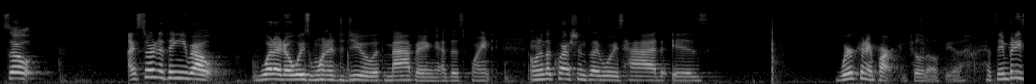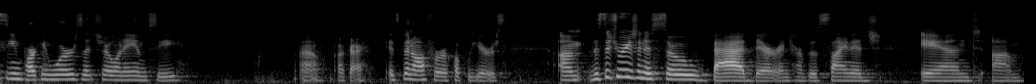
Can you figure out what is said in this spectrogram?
So I started thinking about what I'd always wanted to do with mapping at this point. And one of the questions I've always had is, where can I park in Philadelphia? Has anybody seen Parking Wars that show on AMC? Oh, okay. It's been off for a couple years. Um, the situation is so bad there in terms of signage and um,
